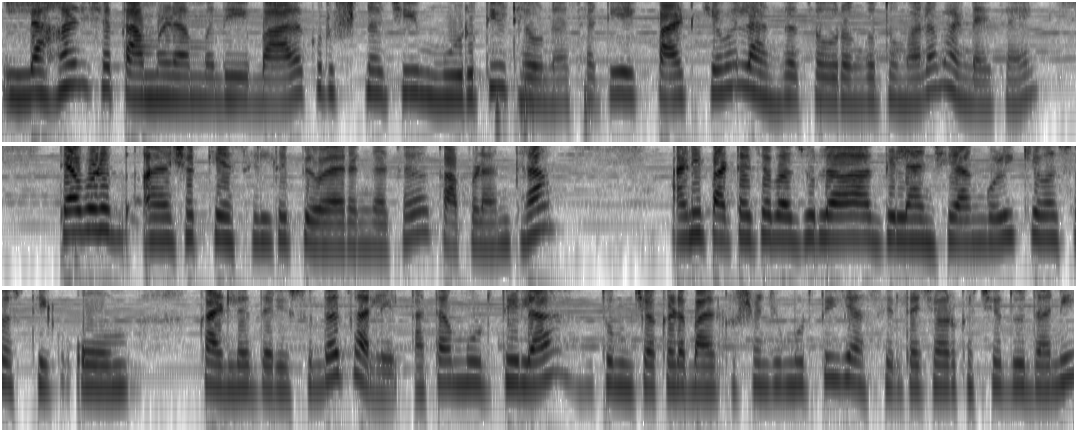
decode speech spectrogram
लहानशा तांबण्यामध्ये बाळकृष्णाची मूर्ती ठेवण्यासाठी एक पाठ किंवा लहानसा चौरंग तुम्हाला मांडायचा आहे. त्यामुळे शक्य असेल तर पिवळ्या रंगाचं कापडांथरा आणि पाटाच्या बाजूला अगदी लहानशी रांगोळी किंवा स्वस्तिक ओम काढलं तरी सुद्धा चालेल. आता मूर्तीला तुमच्याकडे बाळकृष्णाची मूर्ती जी असेल त्याच्यावर कच्चे दुधाने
